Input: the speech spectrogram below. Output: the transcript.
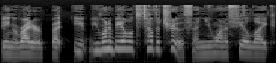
being a writer. But you you want to be able to tell the truth, and you want to feel like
